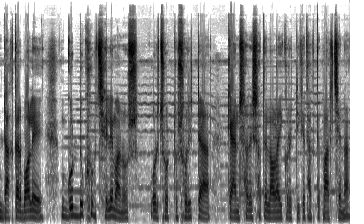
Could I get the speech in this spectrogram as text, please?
ডাক্তার বলে, গুড্ডু খুব ছেলে মানুষ। ওর ছোট্ট শরীরটা ক্যান্সারের সাথে লড়াই করে টিকে থাকতে পারছে না।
